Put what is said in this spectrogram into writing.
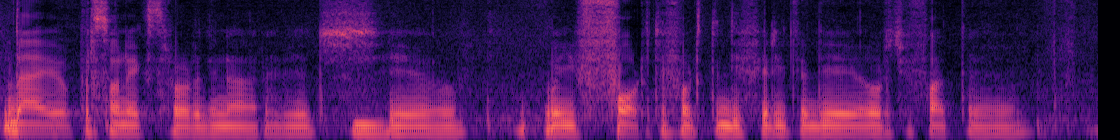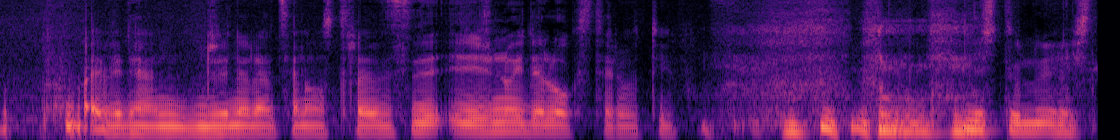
Da, e o persoană extraordinară, deci mm. e, e foarte, foarte diferită de orice fată ai vedea în generația noastră. Deci nu e deloc stereotip. Nici tu nu ești.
